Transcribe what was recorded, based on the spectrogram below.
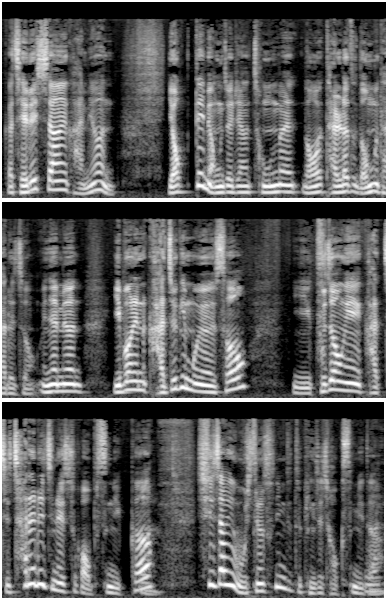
그러니까 재래시장에 가면 역대 명절이랑 정말 너 달라도 너무 다르죠. 왜냐하면 이번에는 가족이 모여서 이 구정에 같이 차례를 지낼 수가 없으니까 네. 시장에 오시는 손님들도 굉장히 적습니다. 네.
